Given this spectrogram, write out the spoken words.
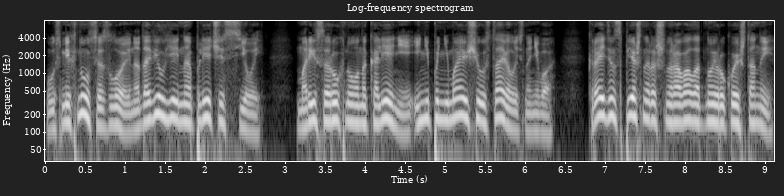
усмехнулся зло и надавил ей на плечи с силой. Мариса рухнула на колени и непонимающе уставилась на него. Крейден спешно расшнуровал одной рукой штаны,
